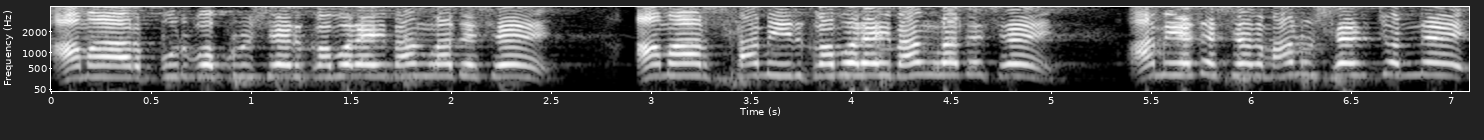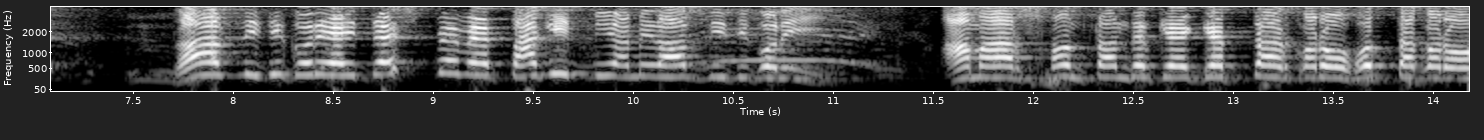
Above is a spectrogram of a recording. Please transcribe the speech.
আমার পূর্বপুরুষের কবর এই বাংলাদেশে, আমার স্বামীর কবর এই বাংলাদেশে আমি এদেশের মানুষের জন্য রাজনীতি করি, এই দেশপ্রেমের তাগিদ নিয়ে আমি রাজনীতি করি। আমার সন্তানদেরকে গ্রেপ্তার করো, হত্যা করো,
